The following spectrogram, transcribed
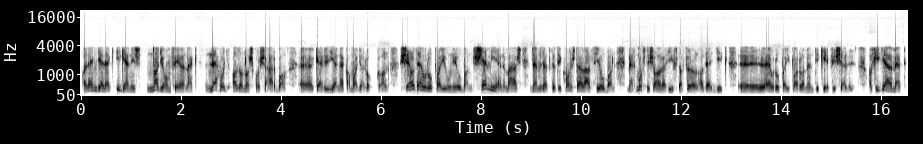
a lengyelek igenis nagyon félnek, nehogy azonos kosárba e, kerüljenek a magyarokkal. Se az Európai Unióban, semmilyen más nemzetközi konstellációban, mert most is arra hívta föl az egyik e, európai parlamenti képviselő. A figyelmet,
